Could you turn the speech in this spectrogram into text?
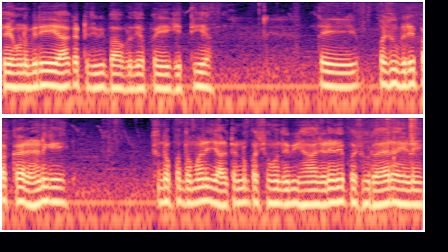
ਤੇ ਹੁਣ ਵੀਰੇ ਆਹ ਕੱਟੀ ਦੀ ਵੀ ਪਾਵਰ ਦੀ ਆਪਾਂ ਇਹ ਕੀਤੀ ਆ। ਤੇ ਪਸ਼ੂ ਵੀਰੇ ਪੱਕਾ ਰਹਿਣਗੇ। ਤੁਹਾਨੂੰ ਆਪਾਂ ਦੋਵਾਂ ਦੇ ਰਿਜ਼ਲਟ ਨੂੰ ਪਸ਼ੂਆਂ ਦੇ ਵੀ ਹਾਂ ਜਿਹੜੇ ਨੇ ਪਸ਼ੂ ਰਹਿ ਰਹੇ ਨੇ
